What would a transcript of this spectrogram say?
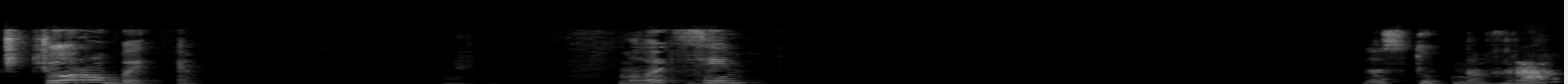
Що робити? Молодці. Наступна гра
